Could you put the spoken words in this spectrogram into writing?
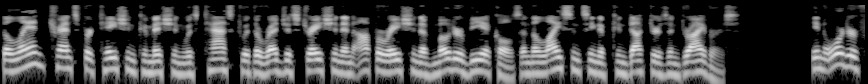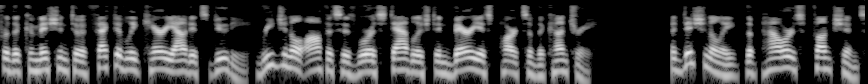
The Land Transportation Commission was tasked with the registration and operation of motor vehicles and the licensing of conductors and drivers. In order for the Commission to effectively carry out its duty, regional offices were established in various parts of the country. Additionally, the powers, functions,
